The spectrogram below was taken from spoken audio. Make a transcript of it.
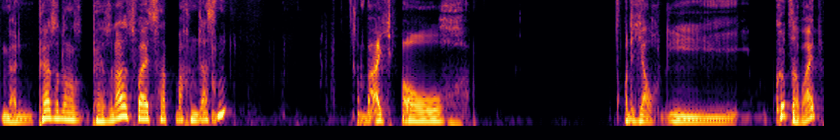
meinen Personal, Personalausweis habe machen lassen, war ich auch, hatte ich auch die Kurzarbeit.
